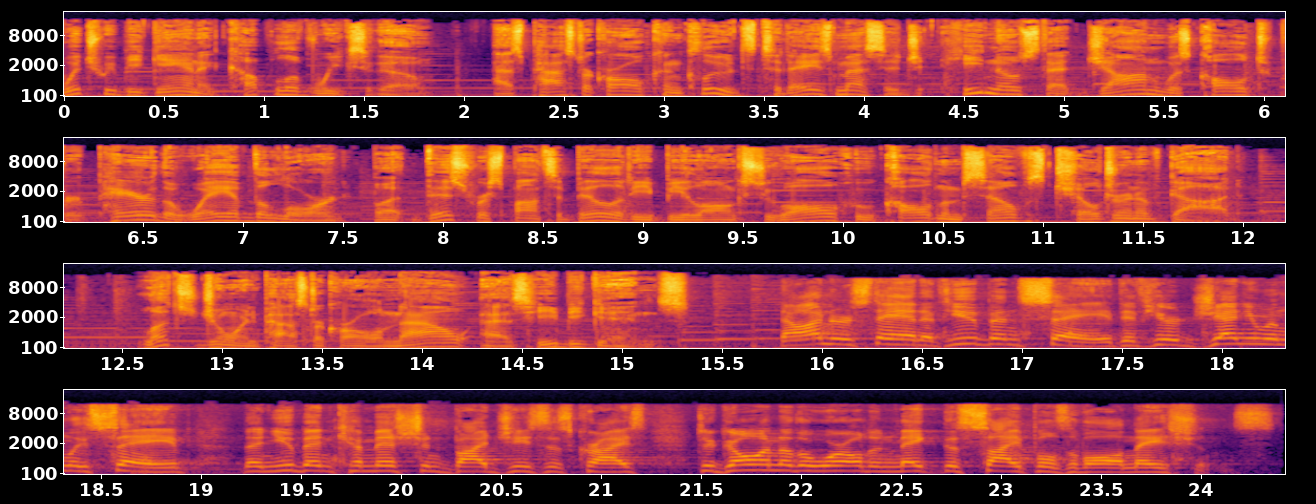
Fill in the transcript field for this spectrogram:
which we began a couple of weeks ago. As Pastor Carl concludes today's message, he notes that John was called to prepare the way of the Lord, but this responsibility belongs to all who call themselves children of God. Let's join Pastor Carl now as he begins. Now, understand if you've been saved, if you're genuinely saved, then you've been commissioned by Jesus Christ to go into the world and make disciples of all nations.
